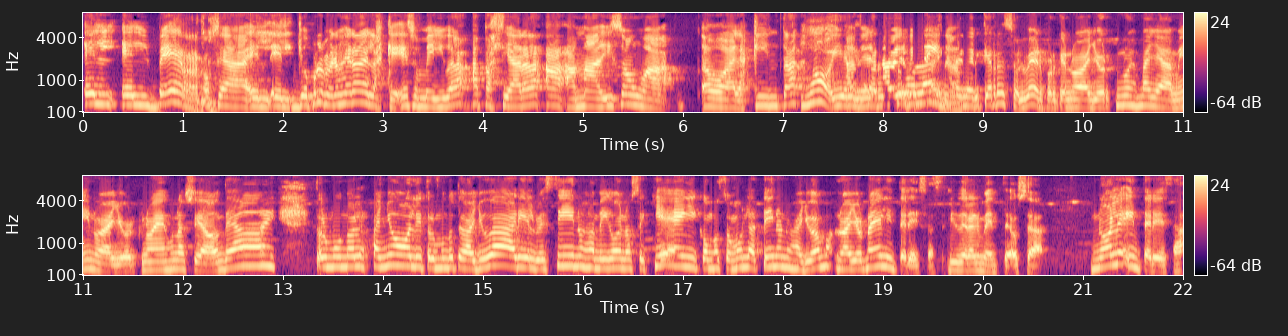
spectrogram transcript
El, el ver, o sea, el, el, yo por lo menos era de las que eso, me iba a pasear a, a Madison o a, o a, la quinta. No, y el estar sola y tener que resolver, porque Nueva York no es Miami, Nueva York no es una ciudad donde, ay, todo el mundo habla español y todo el mundo te va a ayudar y el vecino es amigo de no sé quién y como somos latinos nos ayudamos. Nueva York nadie le interesa, literalmente, o sea, no le interesa.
